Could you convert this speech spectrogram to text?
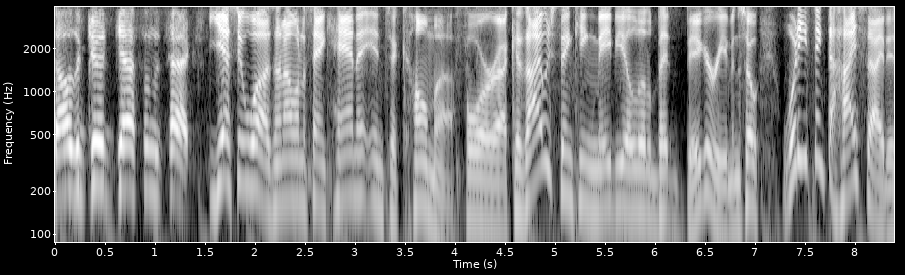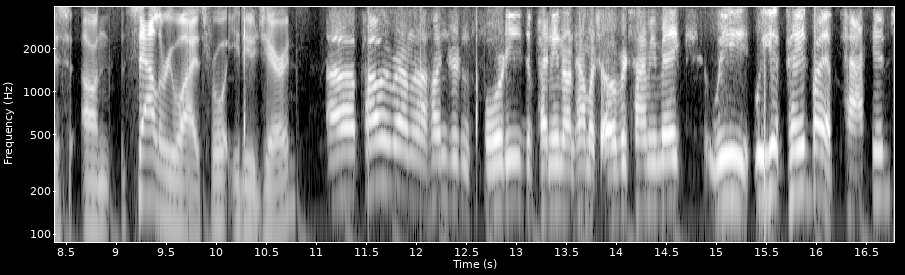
That was a good guess on the text. yes, it was, and I want to thank Hannah in Tacoma for because I was thinking maybe a little bit bigger even. So, what do you think the high side is on salary wise for what you do, Jared? Uh, probably around 140, depending on how much overtime you make. We we get paid by a package,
